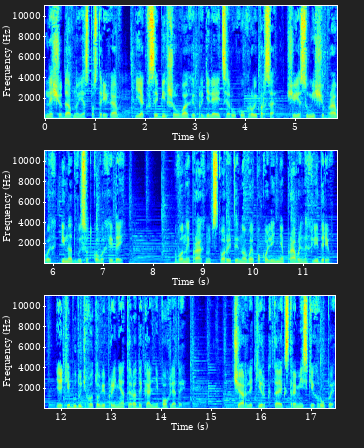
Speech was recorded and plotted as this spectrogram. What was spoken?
Нещодавно я спостерігав, як все більше уваги приділяється руху Гройперса, що є сумішчю правих і надвисоткових ідей. Вони прагнуть створити нове покоління правильних лідерів, які будуть готові прийняти радикальні погляди. Чарлі Кірк та екстремістські групи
